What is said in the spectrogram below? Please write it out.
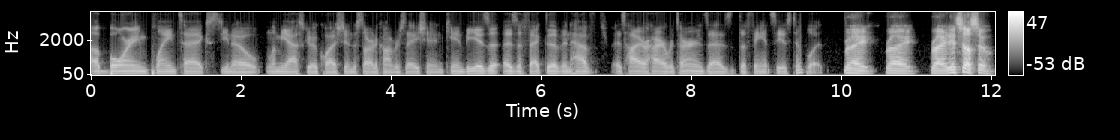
a boring plain text, you know, let me ask you a question to start a conversation can be as as effective and have as high or higher returns as the fanciest template. Right, right, right. It's also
